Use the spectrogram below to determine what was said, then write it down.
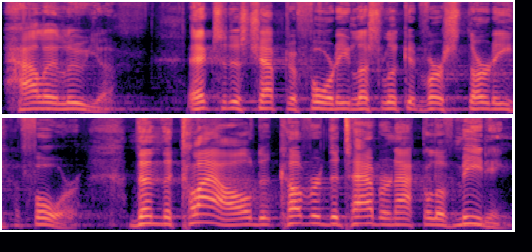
Hallelujah. Exodus chapter 40, let's look at verse 34. Then the cloud covered the tabernacle of meeting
